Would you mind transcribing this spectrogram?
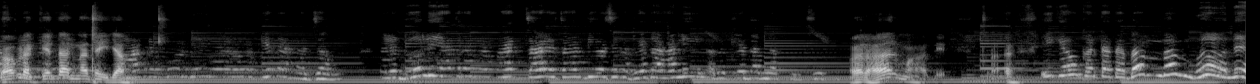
તો આપણે કેદારનાથ થઈ જાવ કેદારનાથ જાવ એટલે ડોલી યાત્રામાં પાંચ ચારે ચાર દિવસ એટલે ભેગા હાલી અને કેદારનાથ. હર હર મહાદેવ. એ કેવું કરતા હતા? બમ બમ ભોલે.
